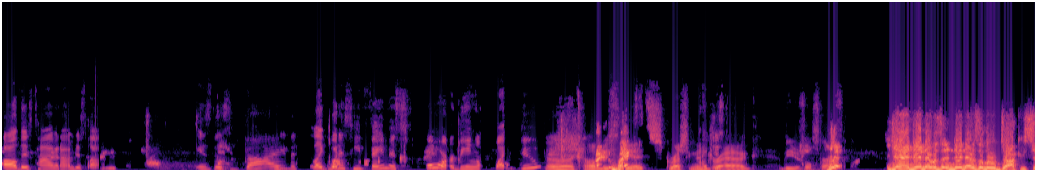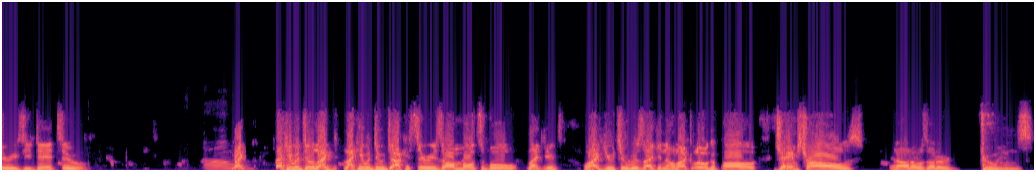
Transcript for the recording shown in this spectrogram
all this time, and I'm just like, is this guy that like what is he famous for? Being a white dude? Uh, comedy skits, dressing in I just- drag, the usual stuff. Yeah. Yeah, and then there was and then there was a little docu series he did too. Oh, Like- Like he would do like like he would do docu series on multiple like you white YouTubers like you know like Logan Paul, James Charles, and all those other goons.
